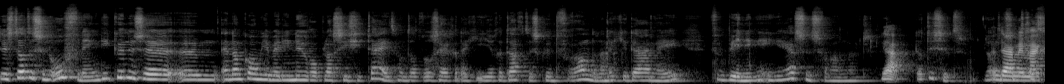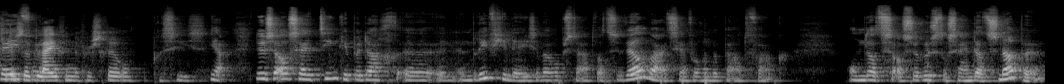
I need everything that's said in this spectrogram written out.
Dus dat is een oefening, die kunnen ze, ehm, en dan kom je bij die neuroplasticiteit. Want dat wil zeggen dat je je gedachten kunt veranderen. En dat je daarmee verbindingen in je hersens verandert. Ja, Dat is het. Dat en daarmee het maak je dus het blijvende verschil. Precies, ja. Dus als zij tien keer per dag eh, een, een briefje lezen waarop staat wat ze wel waard zijn voor een bepaald vak, omdat ze als ze rustig zijn dat snappen,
